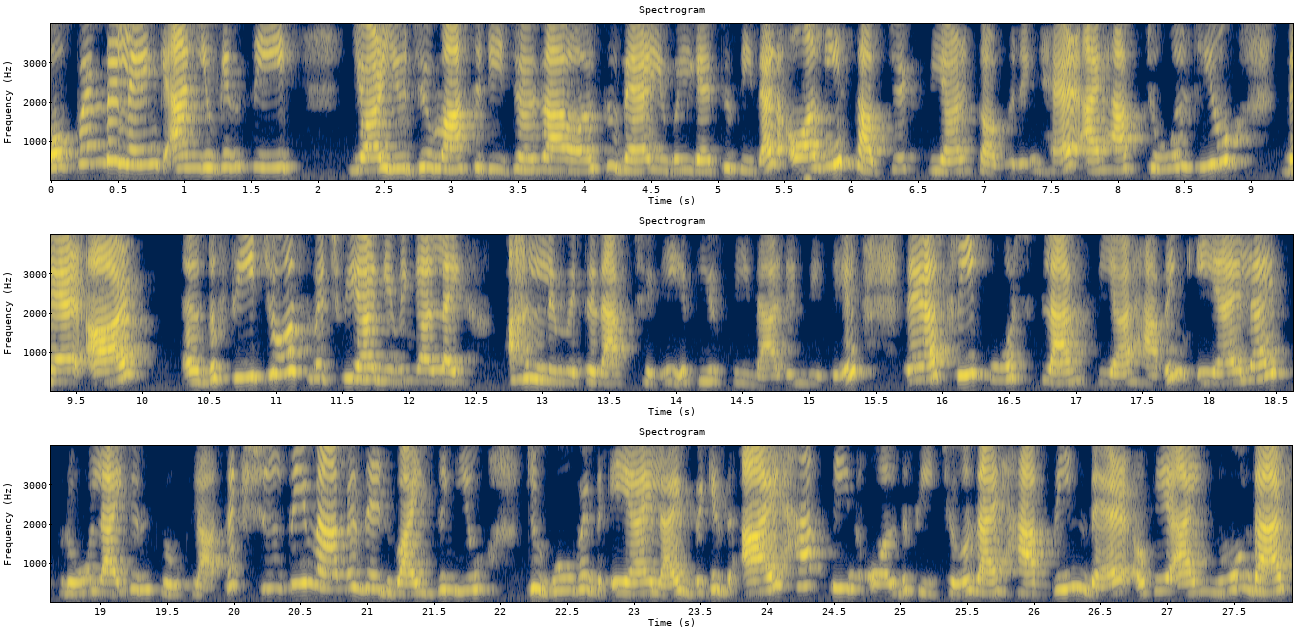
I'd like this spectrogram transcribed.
open the link and you can see your YouTube master teachers are also there. You will get to see that all these subjects we are covering here. I have told you there are uh, the features which we are giving are like unlimited actually if you see that in detail. There are three course plans we are having ai live pro Lite and pro classic. Shilpi ma'am is advising you to go with ai live because i have seen all the features. I have been there okay? I know that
